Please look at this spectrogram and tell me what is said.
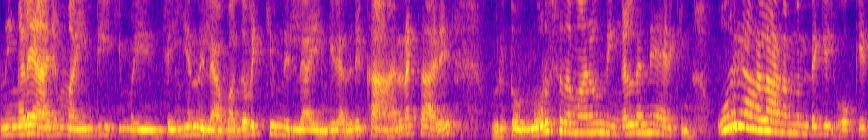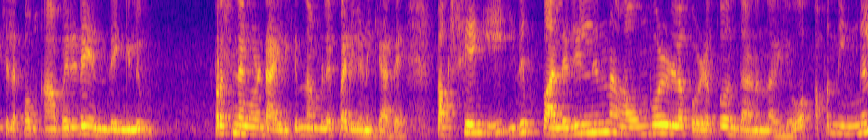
നിങ്ങളെ ആരും മൈൻഡ് ചെയ്യുന്നില്ല വകവയ്ക്കുന്നില്ല എങ്കിൽ അതിന് കാരണക്കാര് ഒരു തൊണ്ണൂറ് ശതമാനവും നിങ്ങൾ തന്നെ ആയിരിക്കും ഒരാളാണെന്നുണ്ടെങ്കിൽ ഓക്കെ ചിലപ്പം അവരുടെ എന്തെങ്കിലും പ്രശ്നം കൊണ്ടായിരിക്കും നമ്മളെ പരിഗണിക്കാതെ. പക്ഷേങ്കിൽ ഇത് പലരിൽ നിന്നാവുമ്പോഴുള്ള കുഴപ്പം എന്താണെന്നറിയോ? അപ്പം നിങ്ങൾ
